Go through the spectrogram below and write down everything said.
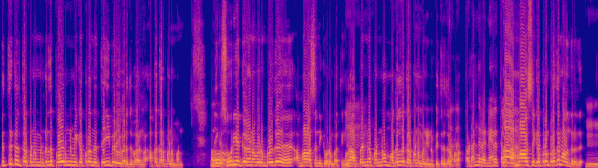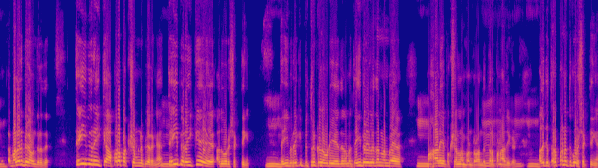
பித்திருக்கள் தர்ப்பணம் பண்றது பௌர்ணமிக்கு அப்புறம் அந்த தேய்பிரை வருது பாருங்க. அப்ப தர்ப்பணம் பண்ணும். நீங்க. சூரிய கிரகணம் வரும்போது அமாவாசை அன்னைக்கு வரும் பாத்தீங்களா. அப்ப என்ன பண்ணோம்? முதல்ல தர்ப்பணம் பண்ணிடணும் பித்திரு தர்ப்பணம். தொடங்குற நேரத்துல. அமாவாசைக்கு அப்புறம் பிரதம வந்துருது. வளர்பிறை வந்துருது. தேய்பிரைக்கு அபரபட்சம்னு பேருங்க ம். தேய்பிரைக்கு அது ஒரு சக்திங்க. தேய்பிரைக்கு பித்திருக்களுடைய இது நம்ம தேய்பிரையில தான் நம்ம. மகாலய பட்சம் எல்லாம் பண்றோம் அந்த தர்ப்பணாதிகள் அதுக்கு தர்ப்பணத்துக்கு ஒரு சக்திங்க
